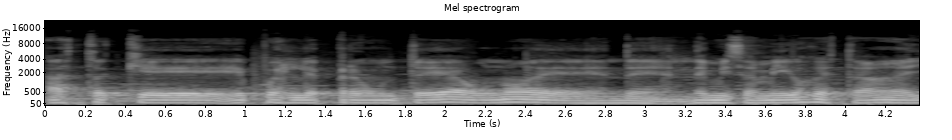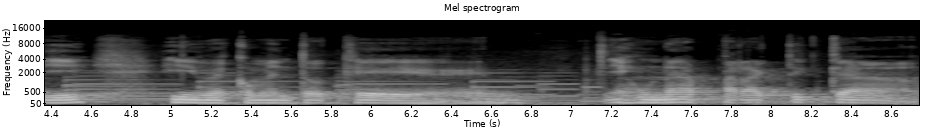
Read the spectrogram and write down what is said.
Hasta que pues le pregunté a uno de, mis amigos que estaban allí y me comentó que es una práctica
